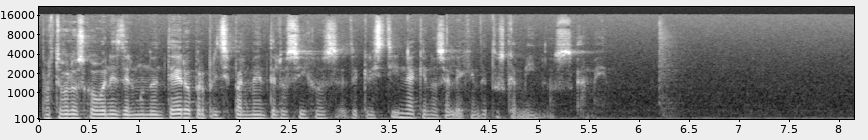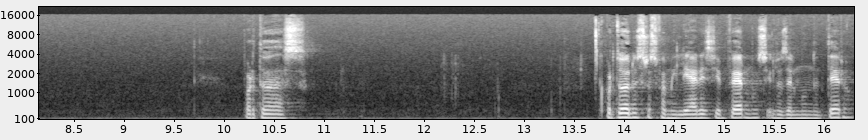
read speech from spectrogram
por todos los jóvenes del mundo entero, pero principalmente los hijos de Cristina, que no se alejen de tus caminos. Amén. Por todas, por todos nuestros familiares y enfermos y los del mundo entero,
